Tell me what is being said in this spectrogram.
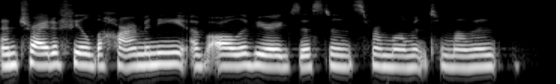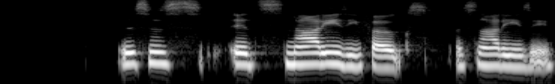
and try to feel the harmony of all of your existence from moment to moment? This is, it's not easy, folks. It's not easy.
